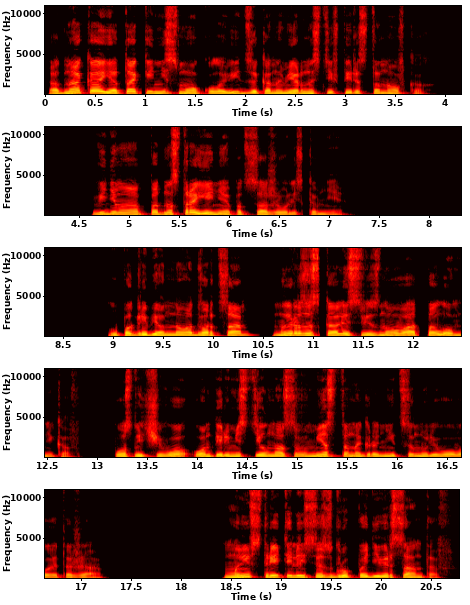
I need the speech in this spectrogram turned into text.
однако я так и не смог уловить закономерности в перестановках. Видимо, под настроение подсаживались ко мне. У погребенного дворца мы разыскали связного от паломников, после чего он переместил нас в место на границе нулевого этажа. Мы встретились с группой диверсантов,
